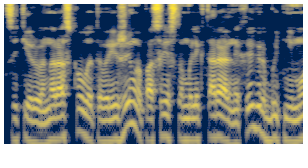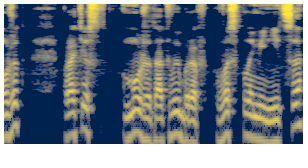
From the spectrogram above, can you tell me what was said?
цитирую, на раскол этого режима посредством электоральных игр быть не может. Протест может от выборов воспламениться,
